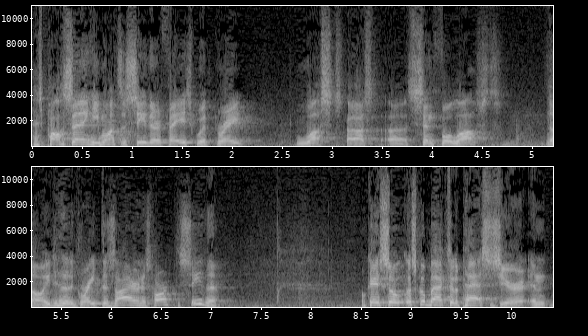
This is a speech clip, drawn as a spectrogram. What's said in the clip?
As Paul saying he wants to see their face with great lust, uh, uh, sinful lust. No, he had a great desire in his heart to see them. Okay, so let's go back to the passage here. And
